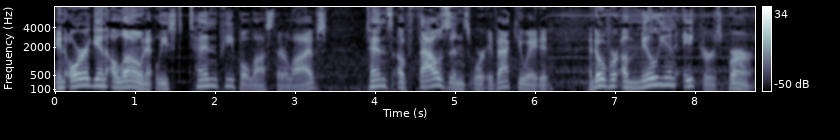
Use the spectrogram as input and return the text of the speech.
In Oregon alone, at least 10 people lost their lives, tens of thousands were evacuated, and over a million acres burned.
